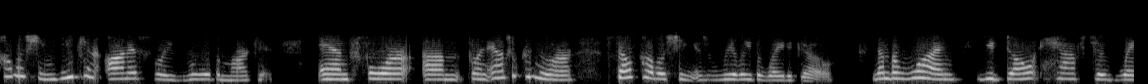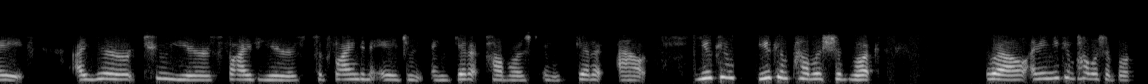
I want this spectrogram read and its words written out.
publishing, you can honestly rule the market. And for, um, for an entrepreneur, self publishing is really the way to go. Number one, you don't have to wait a year, two years, five years to find an agent and get it published and get it out. You can you can publish a book. Well, I mean, you can publish a book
